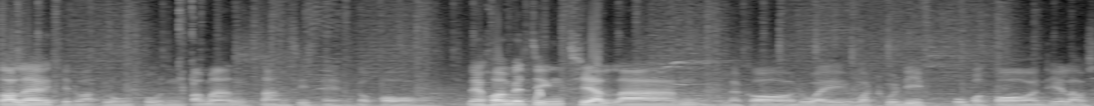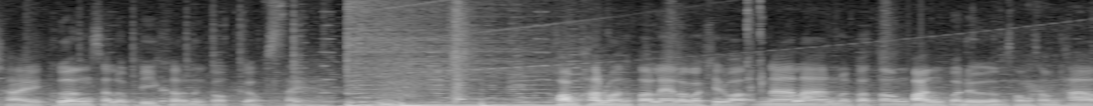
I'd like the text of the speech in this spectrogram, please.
ตอนแรกคิดว่าลงทุนประมาณ 3-4แสนก็พอ ในความเป็นจริงเฉียดล้าน แล้วก็ด้วยวัตถุดิบอุปกรณ์ที่เราใช้เครื่องซาลปี้เครื่องหนึ่งก็เกือบแสนความคาดหวังตอนแรกเราก็คิดว่าหน้าร้านมันก็ต้องปังกว่าเดิม2อสเท่า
